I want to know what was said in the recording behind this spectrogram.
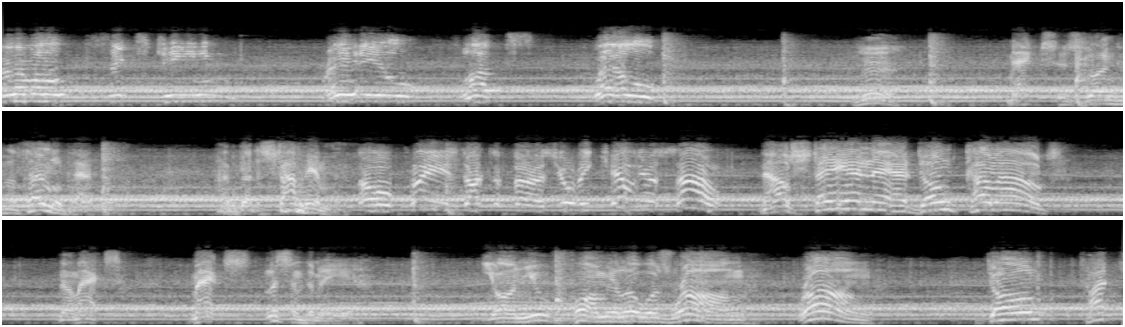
thermal 16, radial flux 12, Yeah. Max is going to the thermal panel. I've got to stop him. Oh, please, Dr. Ferris, you'll be killed yourself. Now stay in there. Don't come out. Now, Max, Max, listen to me. Your new formula was wrong. Wrong. Don't touch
